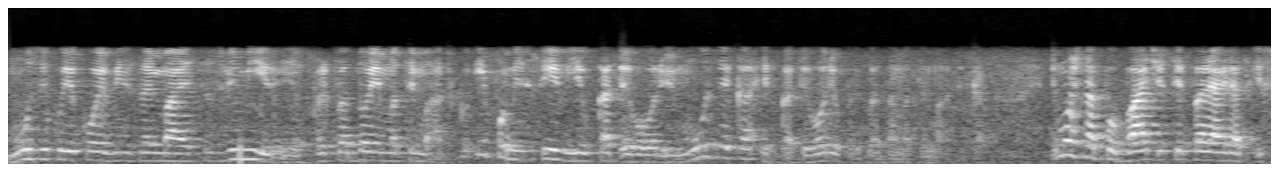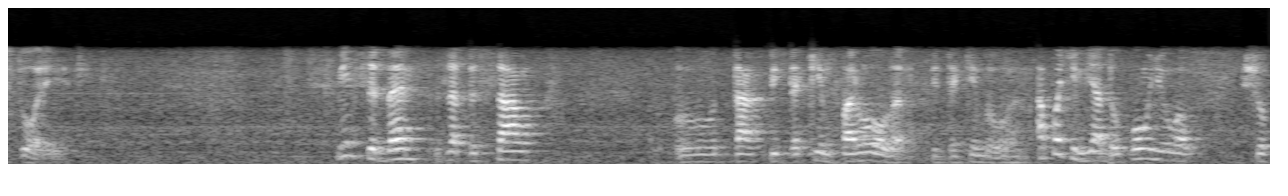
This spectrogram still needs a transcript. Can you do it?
музику, якою він займається, з вимірюванням, з прикладною математикою, і помістив її в категорію музика і в категорію прикладна математика. І можна побачити перегляд історії. Він себе записав так, під таким паролем, під таким логом. А потім я доповнював, щоб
